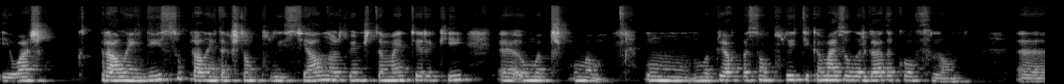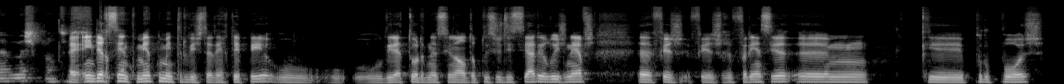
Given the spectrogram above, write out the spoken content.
Eu acho que, para além disso, para além da questão policial, nós devemos também ter aqui ah, uma, uma, uma preocupação política mais alargada com o fenómeno. Uh, mas pronto. É, ainda recentemente, numa entrevista da RTP, o, o, o diretor nacional da Polícia Judiciária, Luís Neves, uh, fez, fez referência um, que propôs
